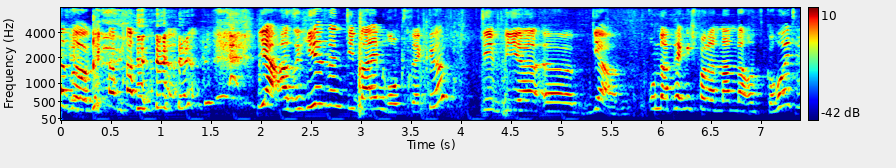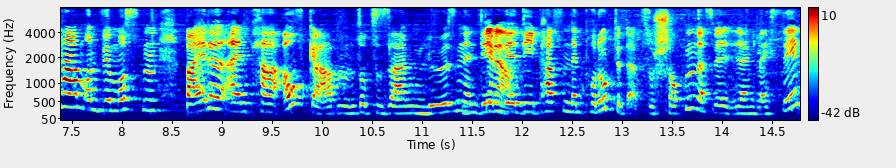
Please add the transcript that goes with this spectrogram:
Also, Ja, also hier sind die beiden Rucksäcke, die wir äh, ja, unabhängig voneinander uns geholt haben und wir mussten beide ein paar Aufgaben sozusagen lösen, indem Genau. wir die passenden Produkte dazu shoppen. Das werdet ihr dann gleich sehen.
